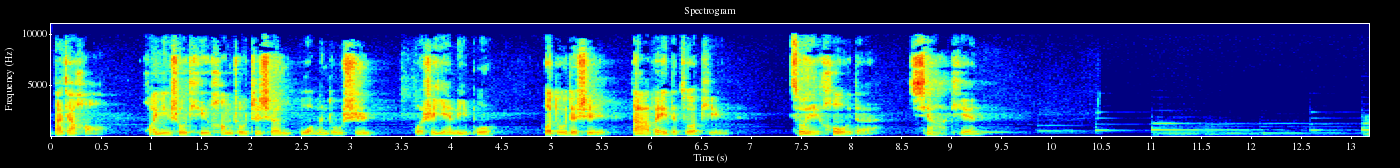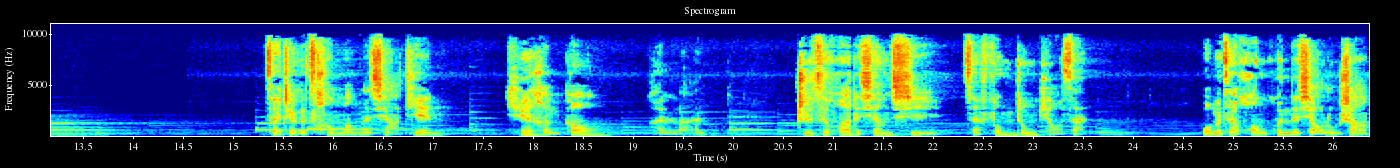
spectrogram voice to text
大家好，欢迎收听杭州之声《我们读诗》，我是严立波，我读的是大卫的作品《最后的夏天》。在这个苍茫的夏天，天很高，很蓝，栀子花的香气在风中飘散。我们在黄昏的小路上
